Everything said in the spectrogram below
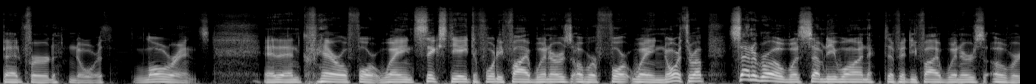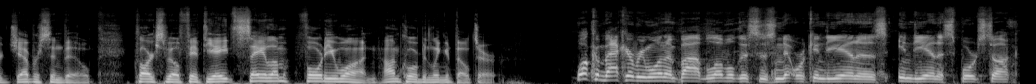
Bedford North Lawrence. And then Carroll Fort Wayne, 68 to 45 winners over Fort Wayne Northrop. Center Grove was 71 to 55 winners over Jeffersonville. Clarksville 58, Salem 41. I'm Corbin Lingenfelter. Welcome back, everyone. I'm Bob Lovell. This is Network Indiana's Indiana Sports Talk.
